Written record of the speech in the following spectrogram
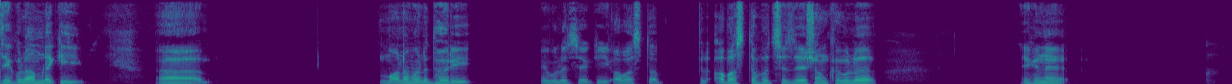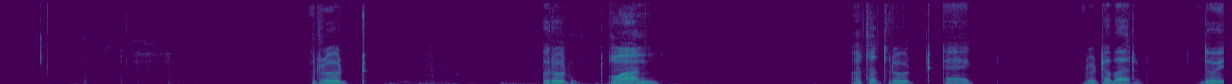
যেগুলো আমরা কি মনে মনে ধরি, এগুলো হচ্ছে কি অবাস্তব। তাহলে অবাস্তব হচ্ছে যে সংখ্যাগুলো এখানে রুট রুট ওয়ান, অর্থাৎ রুট এক রুট ওভার দুই।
